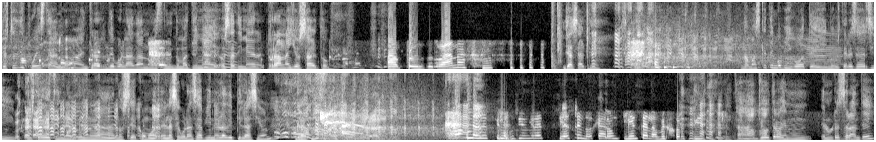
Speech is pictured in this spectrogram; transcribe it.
Yo estoy dispuesta, ¿no? A entrar de volada, nomás, nomás dime, o sea, dime rana y yo salto. Ah, pues rana. Ya salte. Nomás que tengo bigote y me gustaría saber si ustedes tienen alguna, no sé, como en la aseguranza viene la depilación gratis. La depilación gratis. Ya se enojaron un cliente, a lo mejor sí. Ah, yo trabajé en un, en un restaurante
